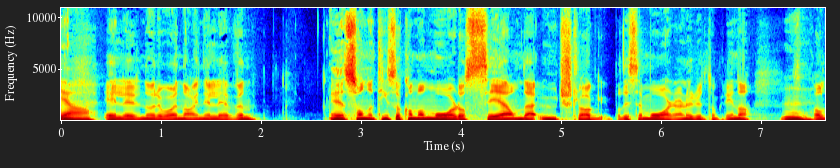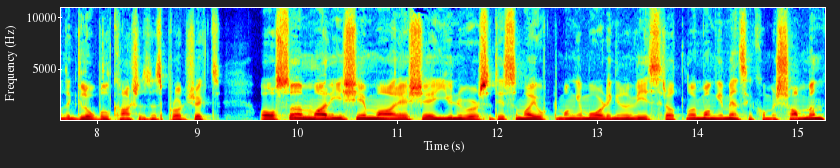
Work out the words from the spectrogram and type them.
Ja. eller når det var 9-11. Eh, Sånne ting så kan man måle og se om det er utslag på disse målerne rundt omkring. da, mm. Global Consciousness Project. Og også Marishi Maresh University, som har gjort mange målinger og viser at når mange mennesker kommer sammen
